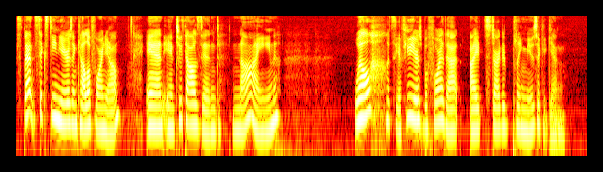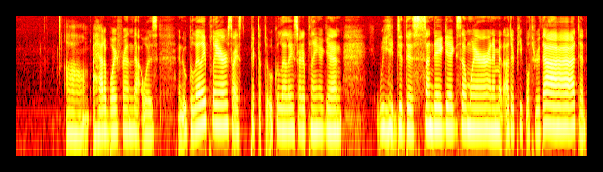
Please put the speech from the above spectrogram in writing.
spent 16 years in California. And in 2009, well, let's see, a few years before that, I started playing music again. Um, I had a boyfriend that was an ukulele player, so I picked up the ukulele, started playing again. We did this Sunday gig somewhere, and I met other people through that. And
